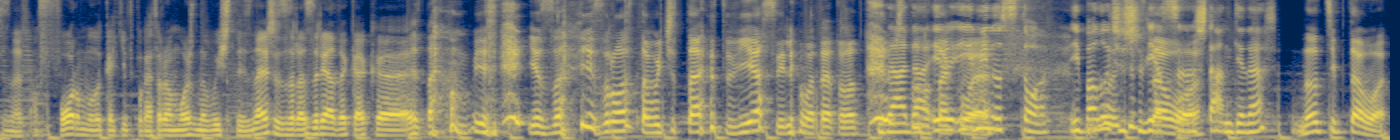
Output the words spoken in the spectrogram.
не знаю, там, формулы какие-то, по которым можно вычитать, знаешь, из разряда, как там там из, из, из роста вычитают вес или вот это вот. Да, да, и, и минус 100. И ну, получишь ну, типа вес того. штанги, да? Ну, типа того.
